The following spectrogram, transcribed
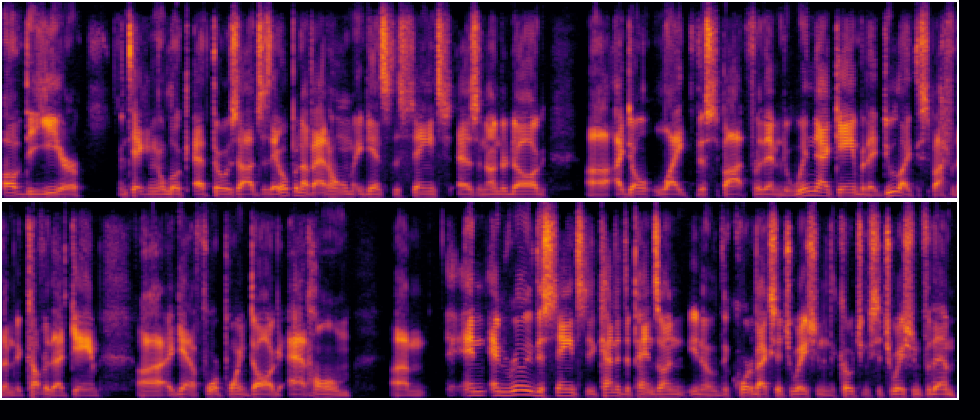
of the year? And taking a look at those odds as they open up at home against the Saints as an underdog. Uh, I don't like the spot for them to win that game, but I do like the spot for them to cover that game. Uh, again, a four point dog at home. Um, and and really the Saints, it kind of depends on you know the quarterback situation and the coaching situation for them.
